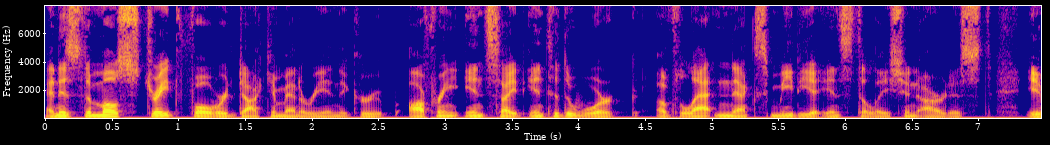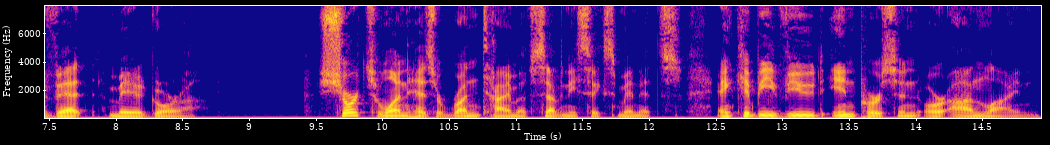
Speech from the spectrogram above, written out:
and is the most straightforward documentary in the group, offering insight into the work of Latinx media installation artist Yvette Mayagora. Shorts 1 has a runtime of 76 minutes and can be viewed in person or online.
